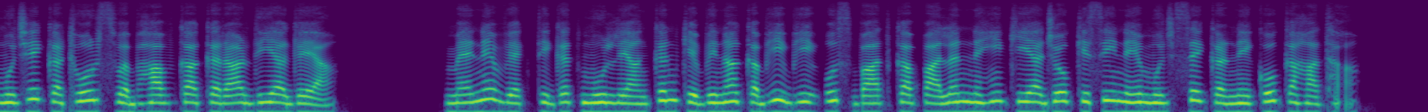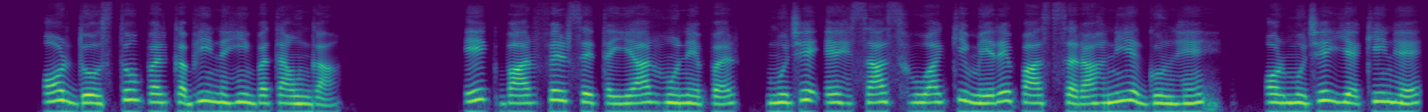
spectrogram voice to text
मुझे कठोर स्वभाव का करार दिया गया। मैंने व्यक्तिगत मूल्यांकन के बिना कभी भी उस बात का पालन नहीं किया जो किसी ने मुझसे करने को कहा था। और दोस्तों पर कभी नहीं बताऊँगा। एक बार फिर से तैयार होने पर मुझे एहसास हुआ कि मेरे पास सराहनीय गुण हैं। और मुझे यकीन है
